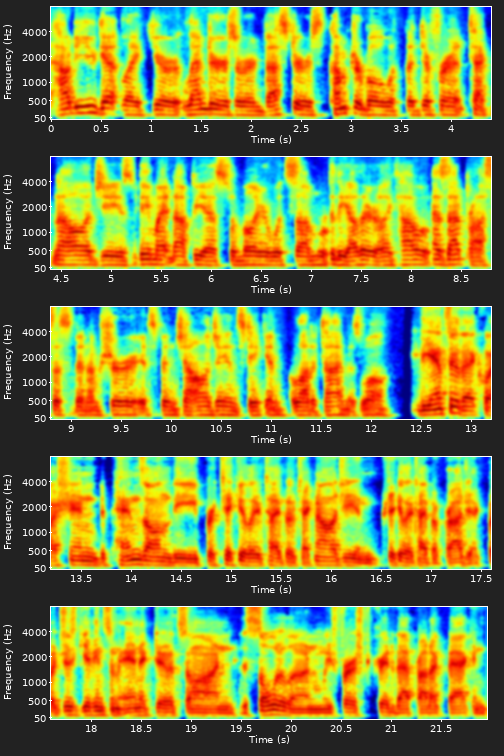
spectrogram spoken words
How do you get like your lenders or investors comfortable with the different technologies? They might not be as familiar with some to the other. Like how has that process been? I'm sure it's been challenging and it's taken a lot of time as well the answer to that question depends on the particular type of technology and particular type of project. But just giving some anecdotes on the solar loan, when we first created that product back in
